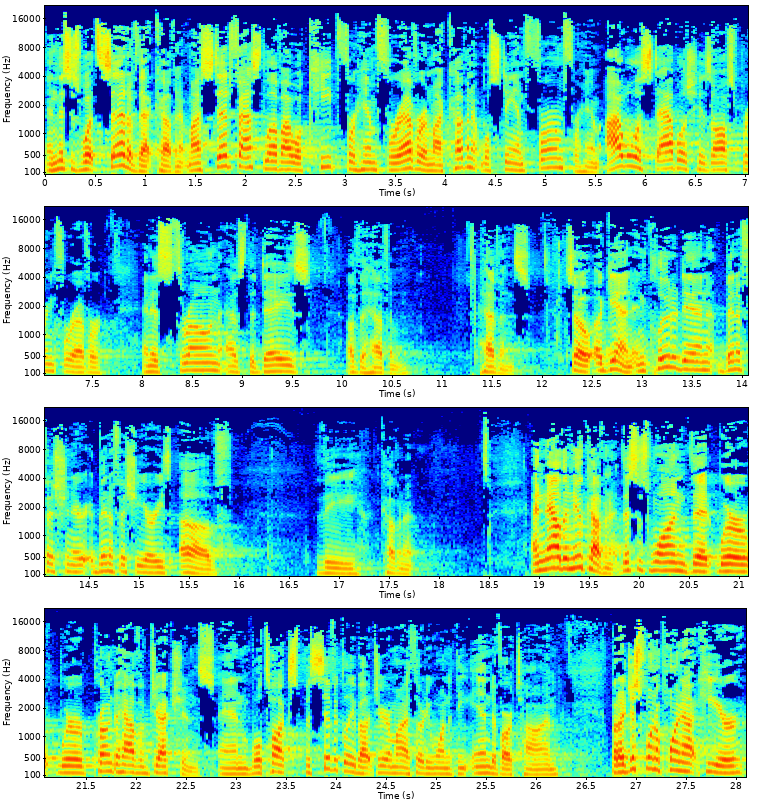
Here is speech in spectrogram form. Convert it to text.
And this is what's said of that covenant My steadfast love I will keep for him forever, and my covenant will stand firm for him. I will establish his offspring forever, and his throne as the days of the heaven, heavens. So, again, included in beneficiaries of the covenant. And now the new covenant. This is one that we're, we're prone to have objections. And we'll talk specifically about Jeremiah 31 at the end of our time. But I just want to point out here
